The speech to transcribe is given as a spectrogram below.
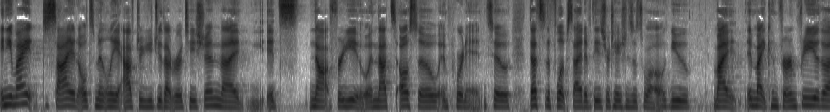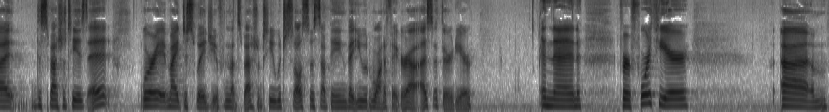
And you might decide ultimately after you do that rotation that it's not for you. And that's also important. So that's the flip side of these rotations as well. You might, it might confirm for you that the specialty is it, or it might dissuade you from that specialty, which is also something that you would want to figure out as a third year. And then for fourth year, um,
